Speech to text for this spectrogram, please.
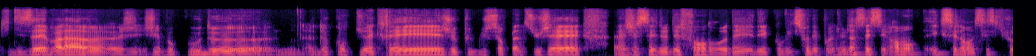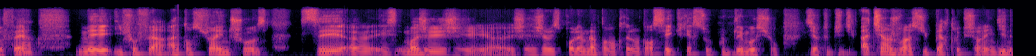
qui disait voilà, j'ai beaucoup de, de contenu à créer, je publie sur plein de sujets, j'essaie de défendre des, des, convictions, des points de vue. Là, c'est vraiment excellent, c'est ce qu'il faut faire, mais il faut faire attention à une chose, c'est et moi j'avais ce problème-là pendant très longtemps, c'est écrire sous le coup de l'émotion. C'est-à-dire que tu dis, ah tiens, je vois un super truc sur LinkedIn,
